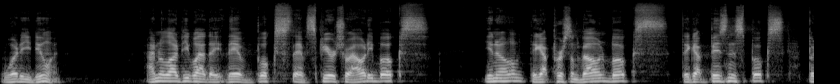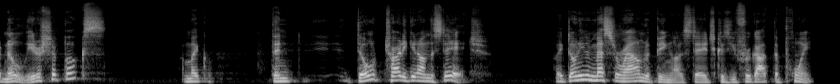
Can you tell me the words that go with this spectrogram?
what are you doing? I know a lot of people have they, they have books, they have spirituality books, you know, they got personal development books, they got business books, but no leadership books. I'm like, then don't try to get on the stage. Like, don't even mess around with being on stage because you forgot the point.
